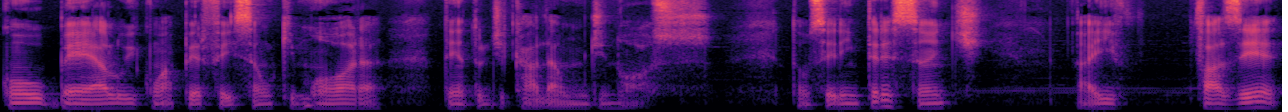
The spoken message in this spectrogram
com o belo e com a perfeição que mora dentro de cada um de nós. Então seria interessante aí fazer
